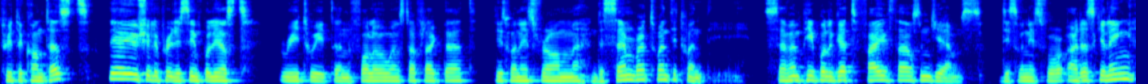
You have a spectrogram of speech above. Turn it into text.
Twitter contests. They are usually pretty simple, just retweet and follow and stuff like that. This one is from December 2020. Seven people get 5,000 gems. This one is for other skilling.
